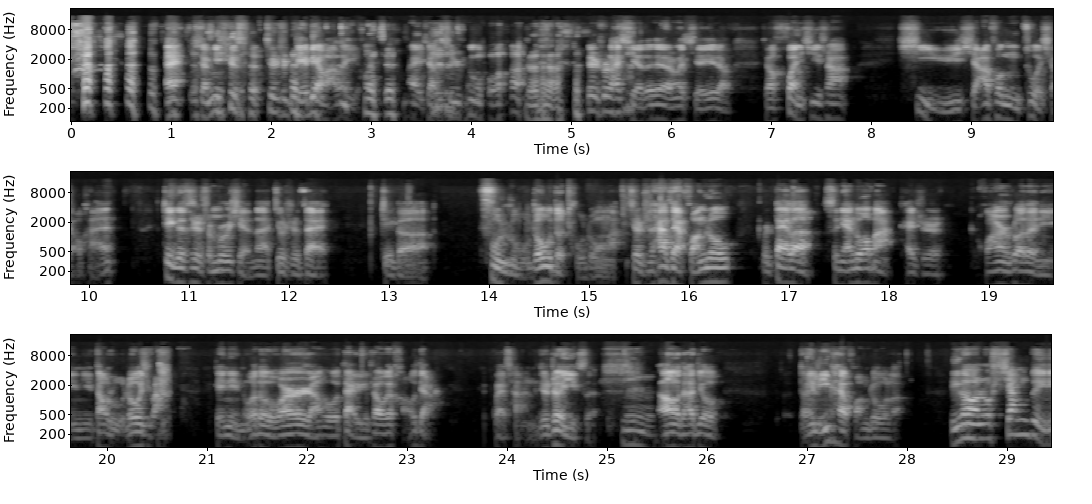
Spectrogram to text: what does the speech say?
哎，什么意思？就是蝶变完了以后，迈向新生活。这时候他写的叫什么？写一个叫《浣溪沙》，细雨斜风作晓寒。这个是什么时候写的呢？就是在这个赴汝州的途中了。就是他在黄州不是待了四年多嘛，开始皇上说的，你你到汝州去吧，给你挪挪弯儿，然后待遇稍微好点儿。怪惨的，就这意思。嗯，然后他就等于离开黄州了。离开黄州，相对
